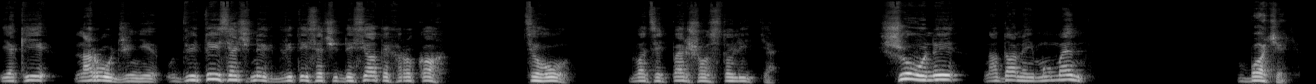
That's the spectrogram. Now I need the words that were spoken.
які народжені у 2000-х, 2010-х роках цього 21 століття. Що вони на даний момент бачать?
